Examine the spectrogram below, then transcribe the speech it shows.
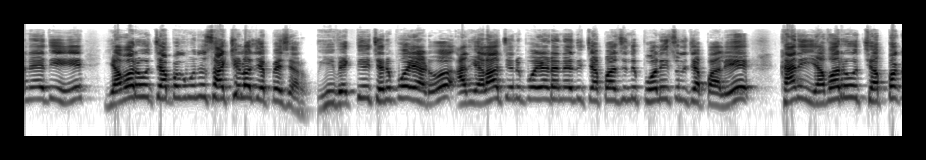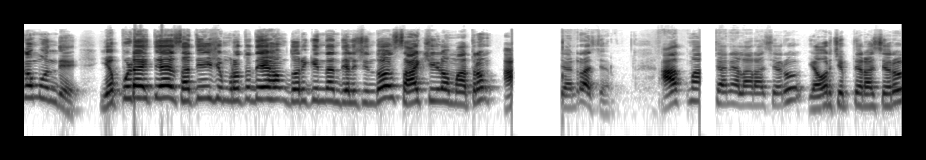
అనేది ఎవరు చెప్పకముందు సాక్షిలో చెప్పేశారు. ఈ వ్యక్తి చనిపోయాడు. అది ఎలా చనిపోయాడు అనేది చెప్పాల్సింది పోలీసులు చెప్పాలి. కానీ ఎవరు చెప్పకముందే ఎప్పుడైతే సతీష్ మృతదేహం దొరికిందని తెలిసిందో సాక్షిలో మాత్రం అని రాశారు. ఆత్మహత్య అని ఎలా రాశారు? ఎవరు చెప్తే రాశారు?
